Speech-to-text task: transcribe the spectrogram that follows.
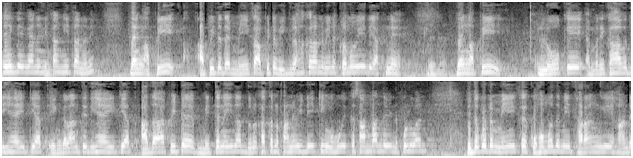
ඒක ගැන නිකන් හිතන්නනේ. දැන් අපි අපිට දැන් මේක අපිට විග්‍රහ කරන්න වෙන ක්‍රමවේදයක් නැහැ දැන් අපි ලෝකේ ඇමරිකාව දිහා හිටියත් එංගලන්තේ දිහා හිටියත් අද අපිට මෙතන ඉඳන් දුරකථන පණවිඩයකින් ඔහු එක්ක සම්බන්ධ වෙන්න පුළුවන්. එතකොට මේක කොහොමද මේ තරංගයේ හඬ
